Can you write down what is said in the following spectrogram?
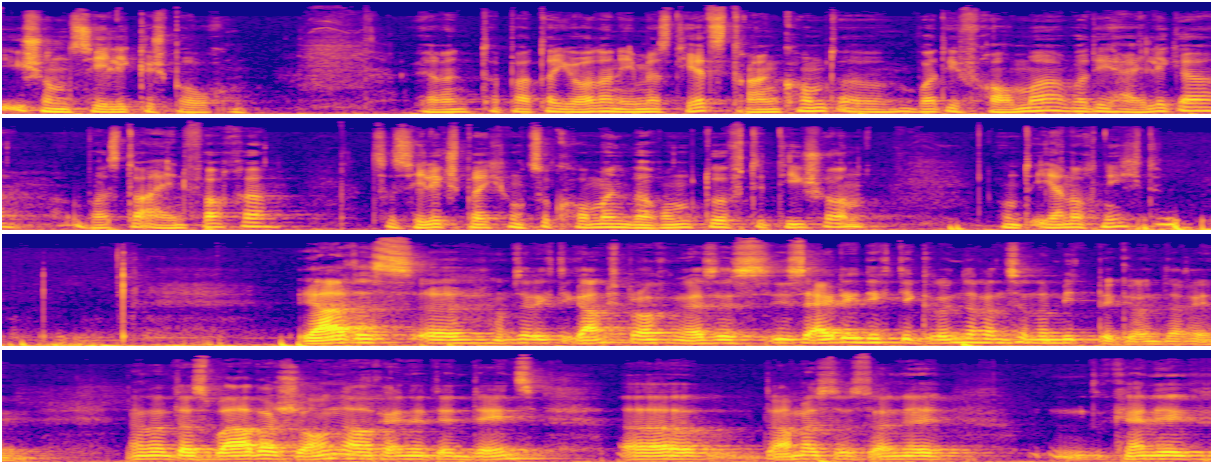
die ist schon selig gesprochen. Während der Pater Jordan eben erst jetzt drankommt, äh, war die mal, war die Heiliger, war es da einfacher, zur Seligsprechung zu kommen? Warum durfte die schon und er noch nicht? Ja, das äh, haben Sie richtig angesprochen. Also es ist eigentlich nicht die Gründerin, sondern Mitbegründerin. Und das war aber schon auch eine Tendenz, äh, damals, dass eine keine äh,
